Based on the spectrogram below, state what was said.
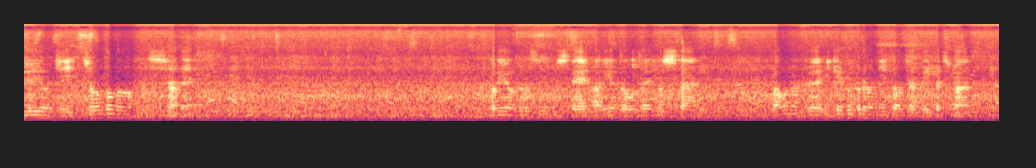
14時ちょうどの発車で。すご利用くださいましてありがとうございましたまもなく池袋に到着いたします。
